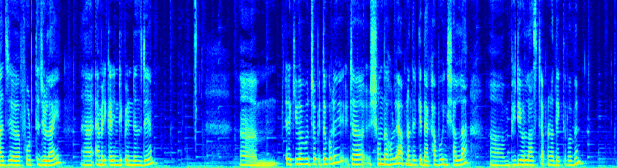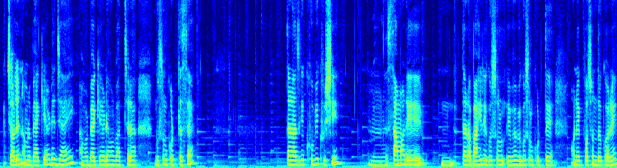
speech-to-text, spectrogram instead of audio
আজ ফোর্থ জুলাই আমেরিকার ইন্ডিপেন্ডেন্স ডে এটা কীভাবে উদযাপিত করে, এটা সন্ধ্যা হলে আপনাদেরকে দেখাবো ইনশাল্লাহ। ভিডিও লাস্টে আপনারা দেখতে পাবেন। চলেন, আমরা ব্যাকয়ার্ডে যাই। আমার ব্যাকয়ার্ডে আমার বাচ্চারা গোসল করতেছে। তারা আজকে খুবই খুশি। সামারে তারা বাহিরে গোসল, এভাবে গোসল করতে অনেক পছন্দ করে।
